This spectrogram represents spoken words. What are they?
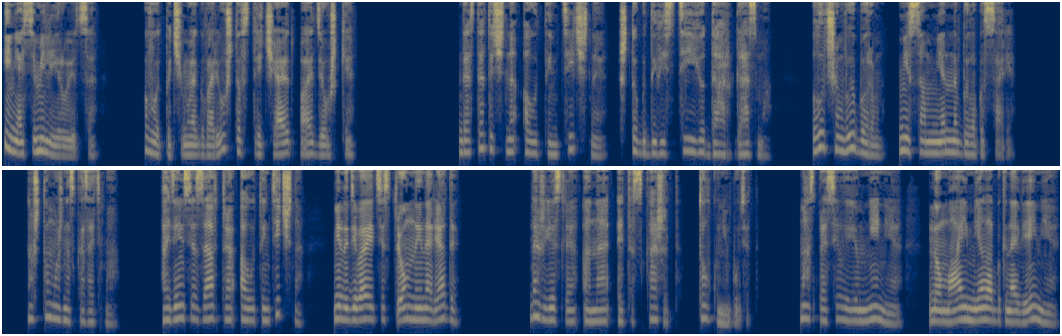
и не ассимилируется? Вот почему я говорю, что встречают по одежке. Достаточно аутентичная, чтобы довести ее до оргазма. Лучшим выбором, несомненно, было бы Саре. Но что можно сказать, ма? Оденься завтра аутентично, не надеваете стрёмные наряды. Даже если она это скажет, толку не будет. Ма спросила ее мнение, но Ма имела обыкновение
